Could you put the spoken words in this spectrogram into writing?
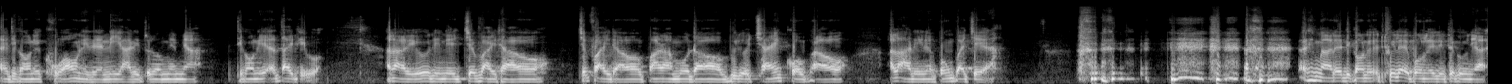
အဲဒီကောင်တွေခိုအောင်နေတဲ့နေရာတွေတော်တော်များများဒီကောင်တွေအတိုက်တွေပေါ့အဲ့ဒါတွေကိုဒီနေ့ jet fighter ရော jet fighter ရော paramotor ရောပြီးတော့ giant cobra ရောအဲ့ဒါတွေနဲ့ပုံပတ်ကျဲတာအဲ့ဒီမှာလည်းဒီကောင်တွေအထွေးလိုက်ပုံလေးတွေဖြစ်ကုန်ကြတယ်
